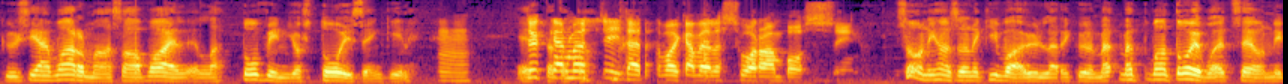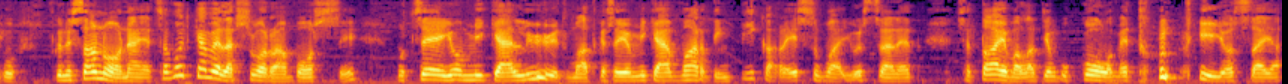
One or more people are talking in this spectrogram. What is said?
kyllä siellä varmaan saa vaellella tovin jos toisenkin. Mm. Että Tykkään tota- myös siitä, että voi kävellä suoraan bossiin. Se on ihan sellainen kiva ylläri kyllä. Mä, mä vaan toivon, että se on niinku, kun ne sanoo näin, että sä voit kävellä suoraan bossiin, mutta se ei ole mikään lyhyt matka, se ei ole mikään vartin pikareissu, vaan just sellainen, että sä taivallat jonkun kolme tuntia jossain ja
